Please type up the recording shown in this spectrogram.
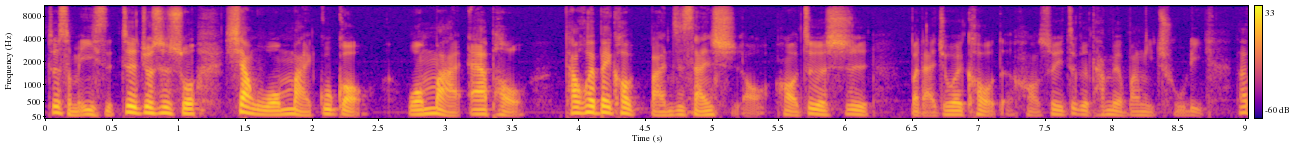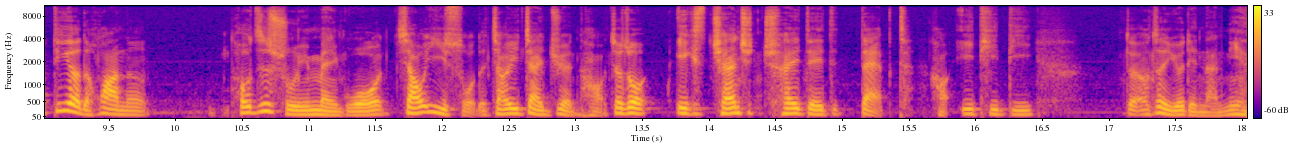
这什么意思？这就是说，像我买 Google，我买 Apple，它会被扣百分之三十哦。好，这个是本来就会扣的。好，所以这个他没有帮你处理。那第二的话呢？投资属于美国交易所的交易债券，哈，叫做 Exchange Traded Debt，好，ETD，对，哦，这有点难念，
